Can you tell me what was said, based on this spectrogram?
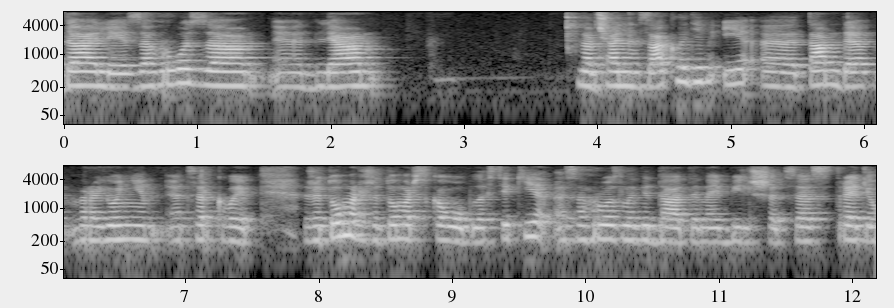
Далі загроза для навчальних закладів і е, там, де в районі церкви Житомир, Житомирська область. Які загрозливі дати найбільше? Це з 3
